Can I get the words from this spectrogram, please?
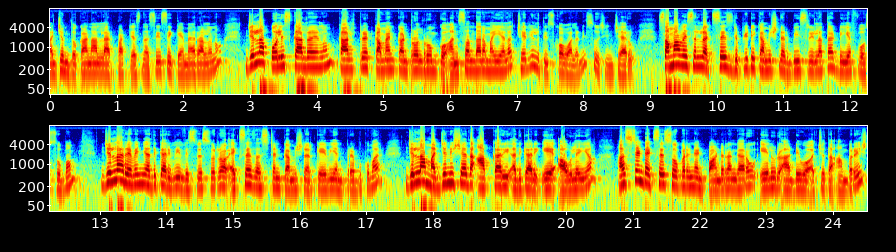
మద్యం దుకాణాల్లో ఏర్పాటు చేసిన సీసీ కెమెరా కెమెరాలను జిల్లా పోలీస్ కార్యాలయం కలెక్టరేట్ కమాండ్ కంట్రోల్ రూమ్కు అనుసంధానం అయ్యేలా చర్యలు తీసుకోవాలని సూచించారు. సమావేశంలో excise deputy commissioner B. Srilatha DFO Shubham జిల్లా రెవెన్యూ అధికారి V. Visweswararao excise assistant commissioner KVN Prabhukumar జిల్లా మద్య నిషేధ ఆబ్కారీ అధికారి A. Aulaiah assistant excise superintendent Pandurangarao Eluru RDO Achyuta Ambarish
